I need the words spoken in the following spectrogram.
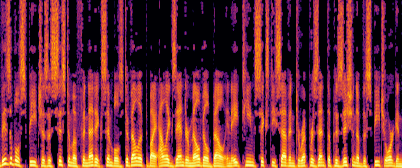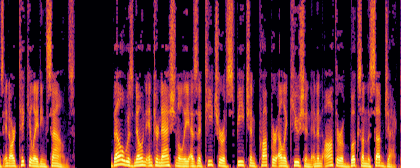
Visible speech is a system of phonetic symbols developed by Alexander Melville Bell in 1867 to represent the position of the speech organs in articulating sounds. Bell was known internationally as a teacher of speech and proper elocution and an author of books on the subject.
